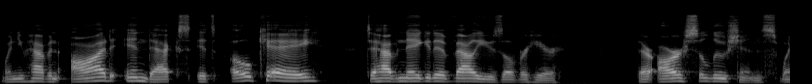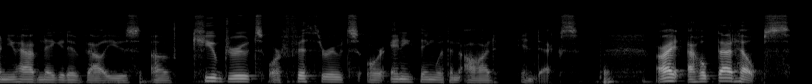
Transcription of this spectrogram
When you have an odd index, it's okay to have negative values over here. There are solutions when you have negative values of cubed roots or fifth roots or anything with an odd index. All right, I hope that helps.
